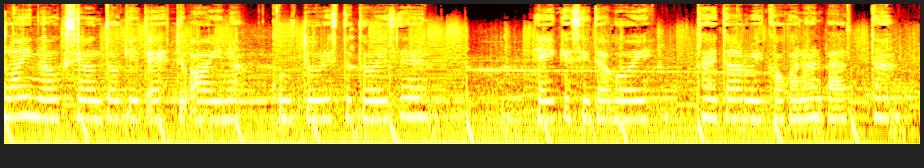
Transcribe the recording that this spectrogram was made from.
Lainauksia on toki tehty aina kulttuurista toiseen, eikä sitä voi tai tarvi kokonaan välttää.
